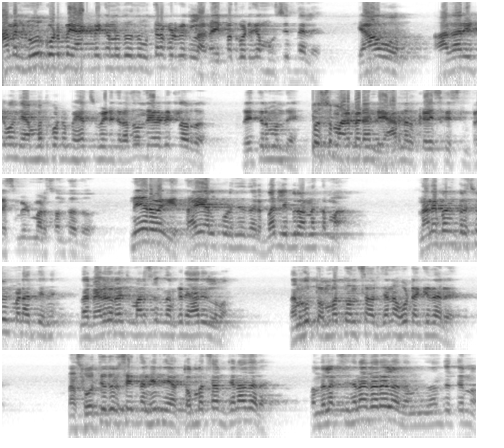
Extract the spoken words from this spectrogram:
ಆಮೇಲೆ ನೂರು ಕೋಟಿ ರೂಪಾಯಿ ಯಾಕೆ ಬೇಕನ್ನೋದು ಒಂದು ಉತ್ತರ ಕೊಡ್ಬೇಕಲ್ಲ, ನಾ ಇಪ್ಪತ್ತು ಕೋಟಿಗೆ ಮುಗಿಸಿದ ಮೇಲೆ. ಯಾವ ಆಧಾರ ಇಟ್ಕೊಂಡು ಎಂಬತ್ತು ಕೋಟಿ ರೂಪಾಯಿ ಹೆಚ್ಚು ಬೇಡಿದ್ರೆ ಅದೊಂದು ಹೇಳ್ಬೇಕಲ್ಲ ಅವ್ರು ರೈತರ ಮುಂದೆ. ಬಸ್ ಮಾಡಬೇಡನ್ರಿ ಯಾರನ್ನಾರು ಕಳಿಸ್ಕೇಸಿ ಪ್ರೆಸ್ ಮೀಟ್ ಮಾಡಿಸುವಂಥದ್ದು ನೇರವಾಗಿ ತಾಯಿ ಅಲ್ಲಿ ಕೊಡ್ತಿದ್ದಾರೆ ಬರ್ಲಿ ಇಬ್ರು ಅನ್ನತಮ್ಮ ತಮ್ಮ. ನಾನೇ ಬಂದು ಪ್ರೆಸ್ ಮೀಟ್ ಮಾಡತ್ತೀನಿ. ನಾ ಬೆಳೆದ ರಾಜ್ಯ ಮಾಡಿಸ್ಲಿಕ್ಕೆ ನಮ್ಮ ಕಡೆ ಯಾರು ಇಲ್ವಾ? ನನಗೂ ತೊಂಬತ್ತೊಂದು ಸಾವಿರ ಜನ ಊಟ ಹಾಕಿದ್ದಾರೆ. ನಾನು ಸೋತಿದ್ರು ಸಹಿತ ನನ್ನ ಹಿಂದೆ ತೊಂಬತ್ತು ಸಾವಿರ ಜನ ಅದಾರ? ಒಂದು ಲಕ್ಷ ಜನ ಅದಾರಲ್ಲ ನಮ್ ನನ್ನ ಜೊತೆನು.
